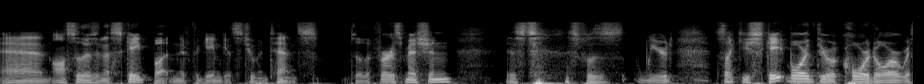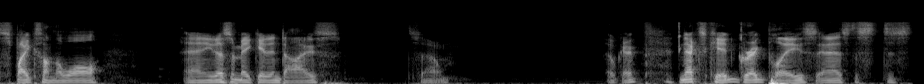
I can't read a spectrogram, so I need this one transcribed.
And also, there's an escape button if the game gets too intense. So the first mission is this was weird. It's like you skateboard through a corridor with spikes on the wall, and he doesn't make it and dies. So Okay. Next kid, Greg plays, and as this, this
